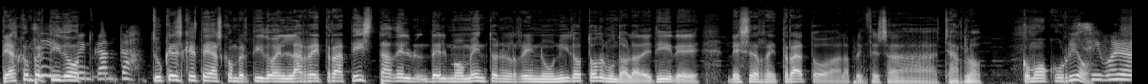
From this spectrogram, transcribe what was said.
Te has convertido. me encanta. ¿Tú crees que te has convertido en la retratista del, momento en el Reino Unido? Todo el mundo habla de ti, de, ese retrato a la princesa Charlotte. ¿Cómo ocurrió? Sí, bueno,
